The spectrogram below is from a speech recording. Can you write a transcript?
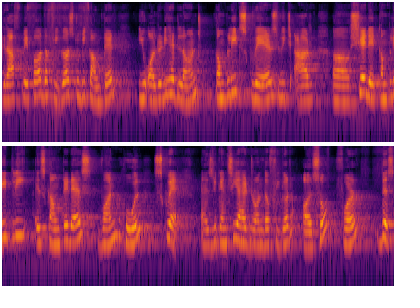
graph paper the figures to be counted you already had learned complete squares which are uh, shaded completely is counted as one whole square. As you can see I had drawn the figure also for this.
